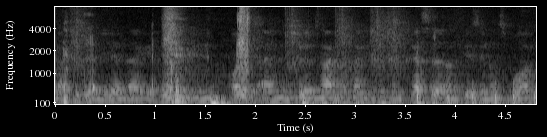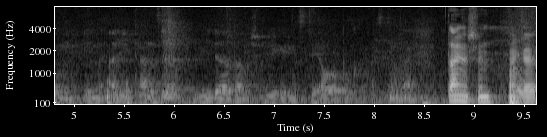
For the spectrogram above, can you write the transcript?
Nach dieser Niederlage. Wünschen euch einen schönen Tag noch, danke fürs Interesse und wir sehen uns morgen in Alicante wieder beim Spiel gegen Steaua Bukarest. Danke. Dankeschön. Danke.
